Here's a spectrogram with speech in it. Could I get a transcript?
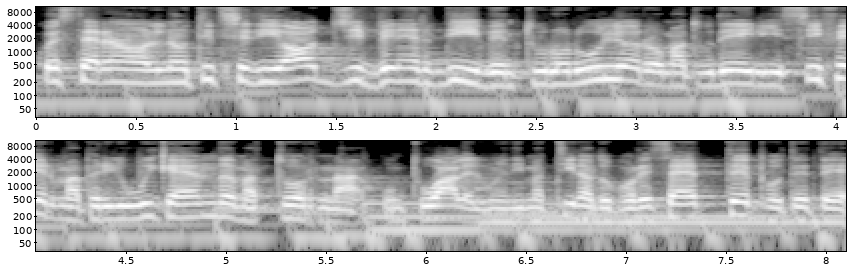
Queste erano le notizie di oggi, venerdì 21 luglio. Roma Today si ferma per il weekend, ma torna puntuale lunedì mattina dopo le 7. Potete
